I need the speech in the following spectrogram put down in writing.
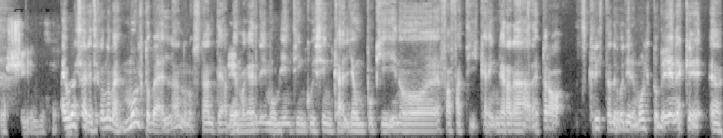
Lo Shield sì. È una serie secondo me molto bella, nonostante abbia magari dei momenti in cui si incaglia un pochino, eh, fa fatica a ingranare, però scritta, devo dire, molto bene, che eh,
